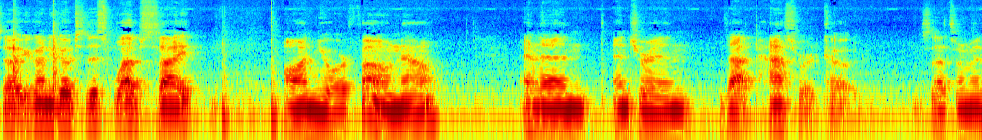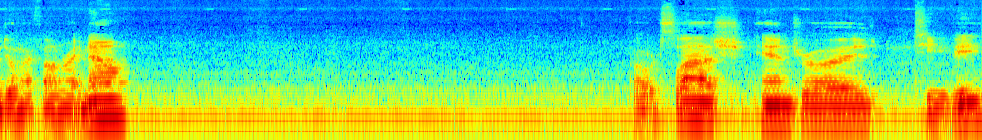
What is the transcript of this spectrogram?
So you're going to go to this website on your phone now and then enter in that password code. So that's what I'm going to do on my phone right now. Forward slash Android TV.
